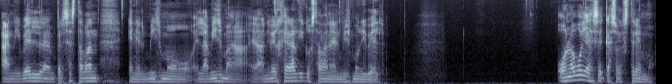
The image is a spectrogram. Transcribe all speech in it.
a nivel de la empresa estaban en el mismo, en la misma, a nivel jerárquico estaban en el mismo nivel. O no voy a ese caso extremo,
